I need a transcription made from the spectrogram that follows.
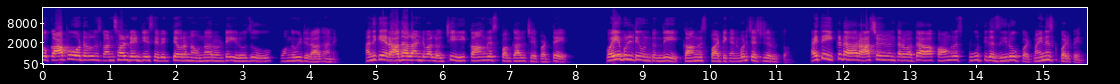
సో కాపు ఓటర్లను కన్సాలిడేట్ చేసే వ్యక్తి ఎవరన్నా ఉన్నారు అంటే ఈరోజు వంగవీటి రాధానే. అందుకే రాధా లాంటి వాళ్ళు వచ్చి కాంగ్రెస్ పగ్గాలు చేపడితే వయబిలిటీ ఉంటుంది కాంగ్రెస్ పార్టీకి అని కూడా చర్చ జరుగుతోంది. అయితే ఇక్కడ రాష్ట్ర విభజన తర్వాత కాంగ్రెస్ పూర్తిగా జీరోకి పడి మైనస్కి పడిపోయింది.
